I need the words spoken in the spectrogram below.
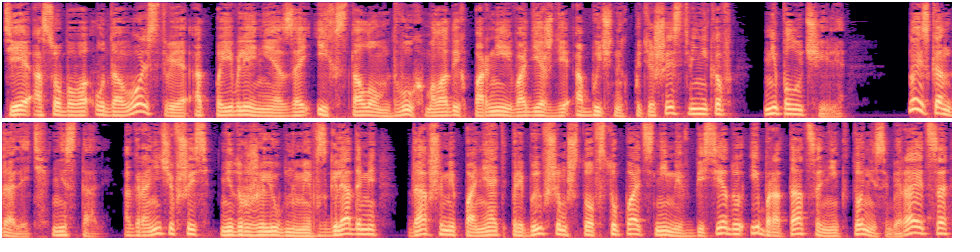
Те особого удовольствия от появления за их столом двух молодых парней в одежде обычных путешественников не получили. Но и скандалить не стали, ограничившись недружелюбными взглядами, давшими понять прибывшим, что вступать с ними в беседу и брататься никто не собирается,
